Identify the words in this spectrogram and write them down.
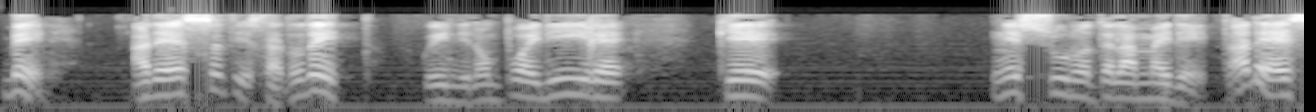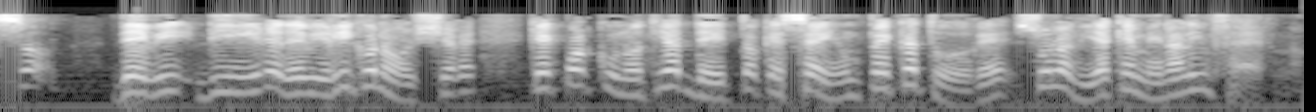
Bene, adesso ti è stato detto quindi non puoi dire che nessuno te l'ha mai detto. Adesso devi dire, devi riconoscere che qualcuno ti ha detto che sei un peccatore sulla via che mena all'inferno.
